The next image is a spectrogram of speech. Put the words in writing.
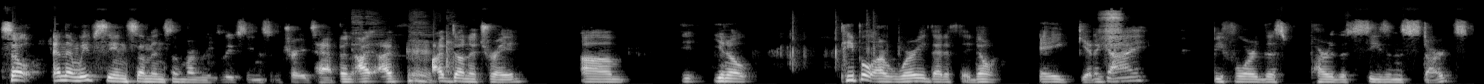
So, and then we've seen some in some of our leagues. We've seen some trades happen. I, I've I've done a trade. Um, y- you know, people are worried that if they don't a get a guy before this part of the season starts,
